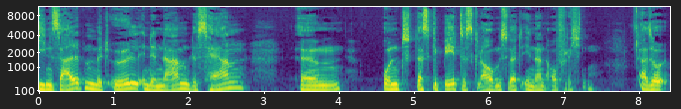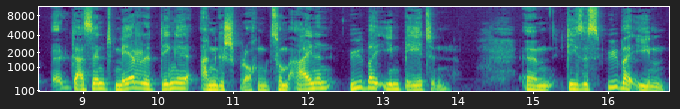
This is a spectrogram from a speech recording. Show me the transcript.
ihn salben mit Öl in dem Namen des Herrn ähm, und das Gebet des Glaubens wird ihn dann aufrichten. Also äh, da sind mehrere Dinge angesprochen. Zum einen über ihm beten. Ähm, dieses über ihm.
